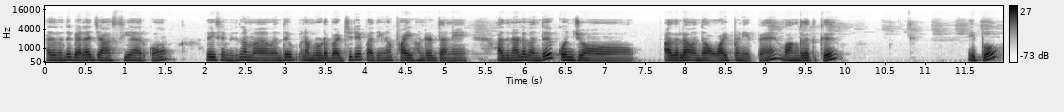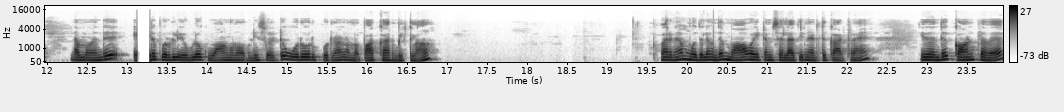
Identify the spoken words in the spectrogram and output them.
அது வந்து விலை ஜாஸ்தியாக இருக்கும். அதே சமயத்தில் நம்ம வந்து நம்மளோட பட்ஜெட்டே பார்த்திங்கன்னா ஃபைவ் ஹண்ட்ரட் தானே. அதனால வந்து கொஞ்சம் அதெல்லாம் வந்து அவாய்ட் பண்ணியிருப்பேன் வாங்குறதுக்கு. இப்போது நம்ம வந்து எந்த பொருள் எவ்வளோக்கு வாங்கணும் அப்படின்னு சொல்லிட்டு ஒரு ஒரு பொருளாக நம்ம பார்க்க ஆரம்பிக்கலாம். பாருங்கள் முதல்ல வந்து மாவு ஐட்டம்ஸ் எல்லாத்தையும் நான் எடுத்து காட்டுறேன். இது வந்து கார்ன்ஃப்ளவர்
